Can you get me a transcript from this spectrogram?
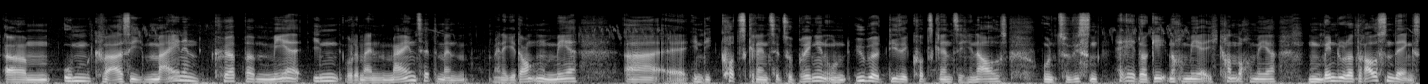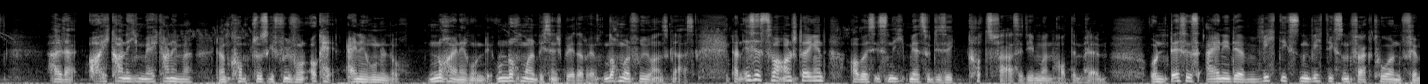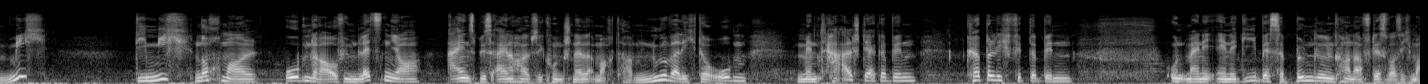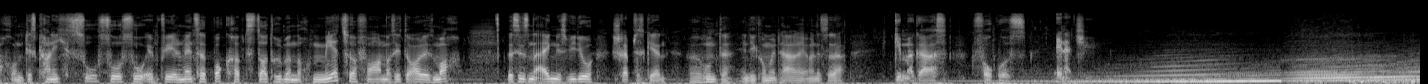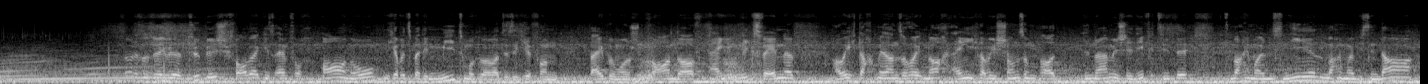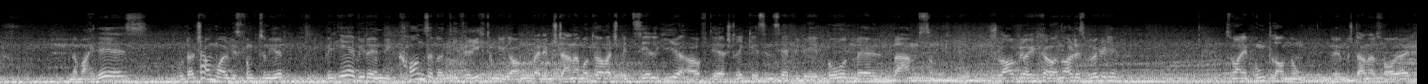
ähm, um quasi meinen Körper mehr in oder mein Mindset, mein, meine Gedanken mehr äh, in die Kotzgrenze zu bringen und über diese Kotzgrenze hinaus und zu wissen, hey, da geht noch mehr, ich kann noch mehr. Und wenn du da draußen denkst, Alter, oh, ich kann nicht mehr, ich kann nicht mehr, dann kommt so das Gefühl von, okay, eine Runde noch, noch eine Runde und noch mal ein bisschen später bremsen, noch mal früher ans Gas. Dann ist es zwar anstrengend, aber es ist nicht mehr so diese Kurzphase, die man hat im Helm. Und das ist eine der wichtigsten, wichtigsten Faktoren für mich, die mich noch mal obendrauf im letzten Jahr eins bis eineinhalb Sekunden schneller gemacht haben. Nur weil ich da oben mental stärker bin, körperlich fitter bin und meine Energie besser bündeln kann auf das, was ich mache. Und das kann ich so, so, so empfehlen. Wenn ihr Bock habt, darüber noch mehr zu erfahren, was ich da alles mache, das ist ein eigenes Video, schreibt es gerne runter in die Kommentare und jetzt sagt, gib mir Gas, Focus, Energy. Das ist natürlich wieder typisch. Fahrwerk ist einfach an und Ich habe jetzt bei dem Mietmotorrad, das ich hier von Bike Promotion fahren darf, eigentlich nichts verändert. Aber ich dachte mir dann so heute Nacht, eigentlich habe ich schon so ein paar dynamische Defizite. Jetzt mache ich mal ein bisschen hier, mache ich mal ein bisschen da. Und dann mache ich das. Und dann schauen wir mal, wie es funktioniert. Bin eher wieder in die konservative Richtung gegangen. Bei dem Steiner Motorrad speziell hier auf der Strecke sind sehr viele Bodenwellen, Bums und Schlaglöcher und alles mögliche. War eine Punktlandung mit dem Standardfahrwerk.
